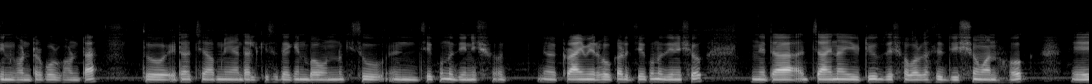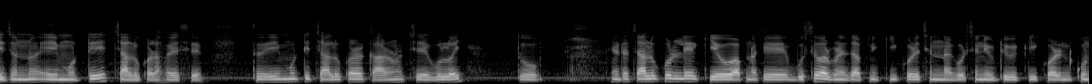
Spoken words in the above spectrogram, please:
দিন, ঘণ্টার পর ঘণ্টা, তো এটা হচ্ছে আপনি অ্যাডাল্ট কিছু দেখেন বা অন্য কিছু যে কোনো জিনিস ক্রাইমের হোক আর যে কোনো জিনিস হোক, এটা চায় না ইউটিউব যে সবার কাছে দৃশ্যমান হোক। এই জন্য এই মোডটি চালু করা হয়েছে। তো এই মোডটি চালু করার কারণ হচ্ছে এগুলোই। তো এটা চালু করলে কেউ আপনাকে বুঝতে পারবে না যে আপনি কি করেছেন, না করেছেন, ইউটিউবে কী করেন, কোন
